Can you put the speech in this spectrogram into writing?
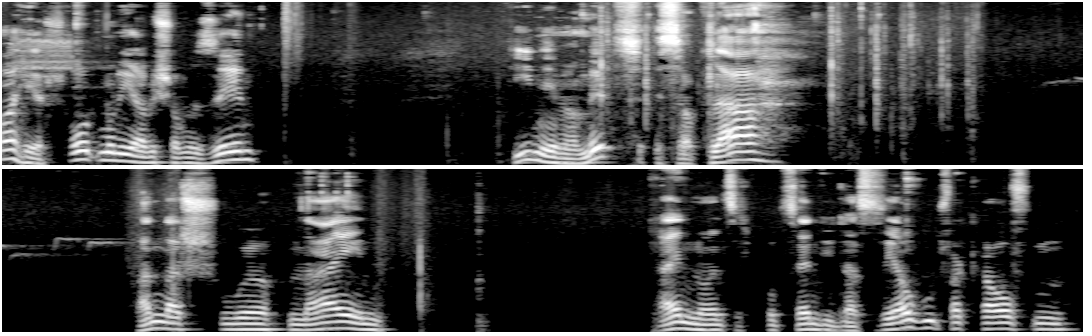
Oh, hier, Schrotmuni habe ich schon gesehen. Die nehmen wir mit, ist doch klar. Wanderschuhe. Nein. 93 Prozent, die sie auch gut verkaufen.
